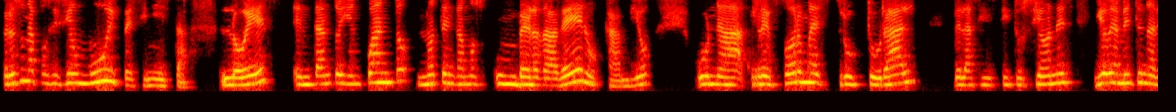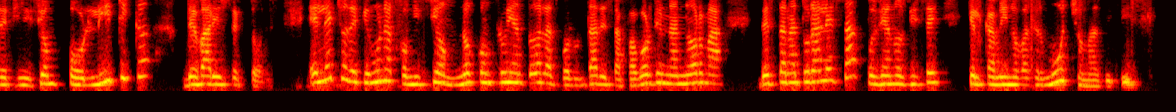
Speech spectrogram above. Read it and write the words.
pero es una posición muy pesimista. Lo es en tanto y en cuanto no tengamos un verdadero cambio, una reforma estructural de las instituciones y obviamente una definición política de varios sectores. El hecho de que en una comisión no confluyan todas las voluntades a favor de una norma de esta naturaleza, pues ya nos dice que el camino va a ser mucho más difícil.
